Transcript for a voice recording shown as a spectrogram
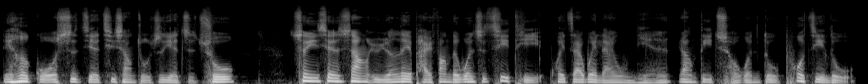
联合国世界气象组织也指出，圣婴现象与人类排放的温室气体会在未来五年让地球温度破纪录，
